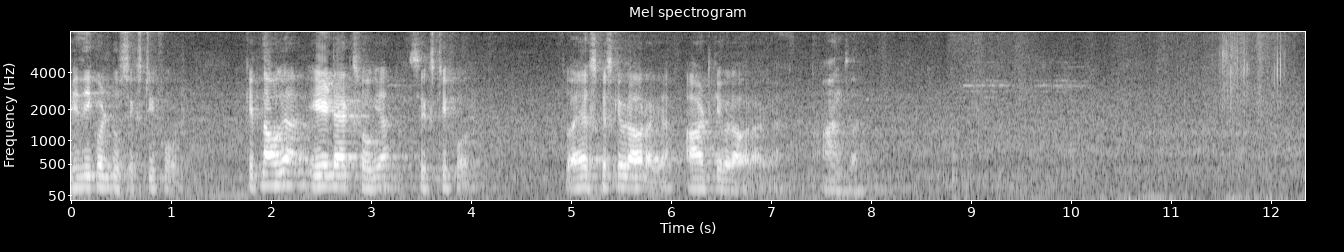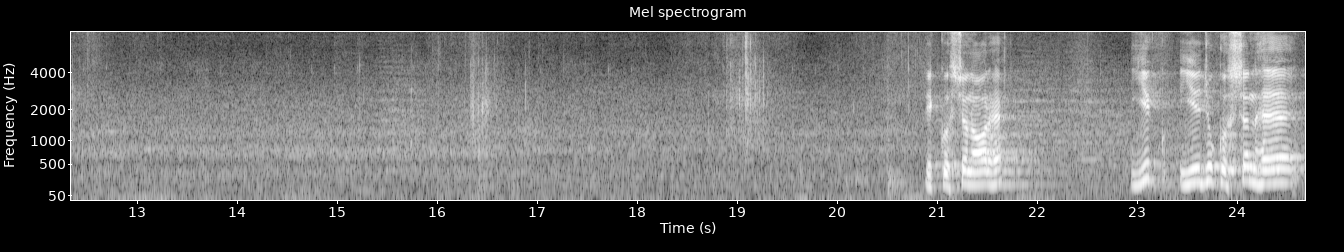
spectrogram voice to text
Is equal to sixty four. कितना हो गया? एट एक्स हो गया, सिक्सटी फोर। तो एक्स किसके बराबर आ गया? आठ के बराबर आ गया। आंसर। एक क्वेश्चन और है। ये ये जो क्वेश्चन है,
